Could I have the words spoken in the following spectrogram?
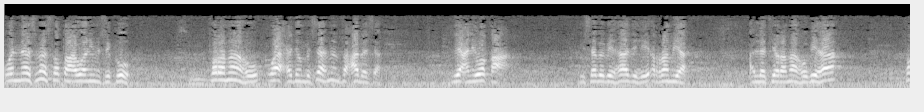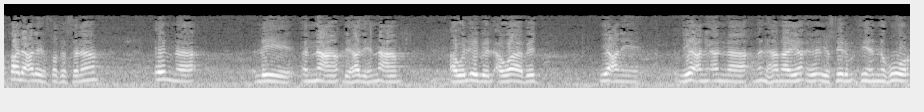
والناس ما استطاعوا أن يمسكوه. فرماه واحد بسهم فحبسه. يعني وقع بسبب هذه الرمية التي رماه بها. فقال عليه الصلاة والسلام إن للنعم لهذه النعم أو الإبل أوابد يعني يعني أن منها ما يصير فيه النفور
